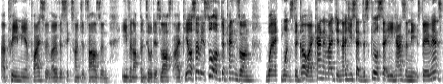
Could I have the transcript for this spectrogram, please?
a premium price for him, over 600,000, even up until this last IPL. So it sort of depends on where he wants to go. I can imagine, as you said, the skill set he has and the experience,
